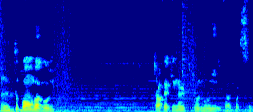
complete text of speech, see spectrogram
Muito bom o bagulho. Troca aqui no Coruja, tá passando.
